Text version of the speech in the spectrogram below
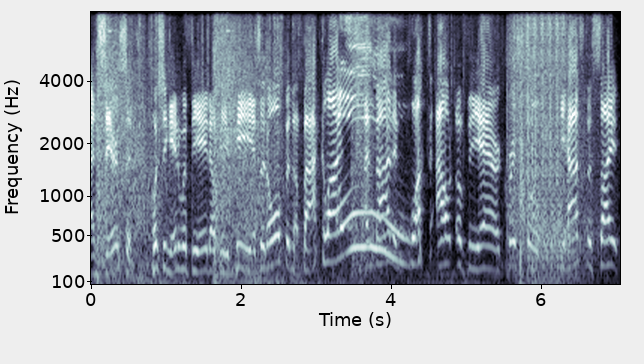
And syrsoN pushing in with the AWP. It's an AWP in the back line, and Madden Oh! plucked out of the air. kRYSTAL, he has the sight,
